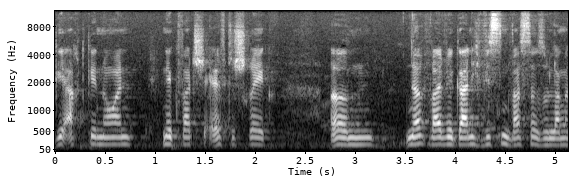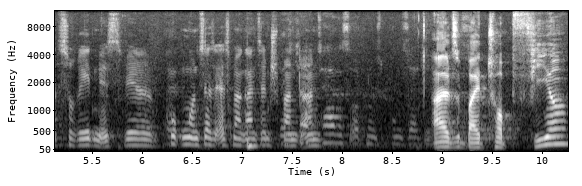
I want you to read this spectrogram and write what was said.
G8, G9, ne Quatsch, 11. schräg, ähm, ne, weil wir gar nicht wissen, was da so lange zu reden ist. Wir gucken uns das erstmal ganz entspannt an. Also bei Top 4,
